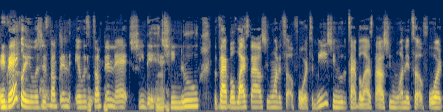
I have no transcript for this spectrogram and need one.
Exactly. It was just something it was something that she did. Mm-hmm. She knew the type of lifestyle she wanted to afford to me. She knew the type of lifestyle she wanted to afford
